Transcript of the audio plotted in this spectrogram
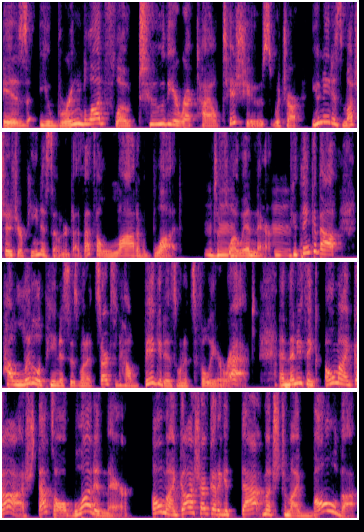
is you bring blood flow to the erectile tissues, which are, you need as much as your penis owner does. That's a lot of blood mm-hmm. to flow in there. Mm. If you think about how little a penis is when it starts and how big it is when it's fully erect, and then you think, oh my gosh, that's all blood in there. Oh my gosh, I've got to get that much to my vulva.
